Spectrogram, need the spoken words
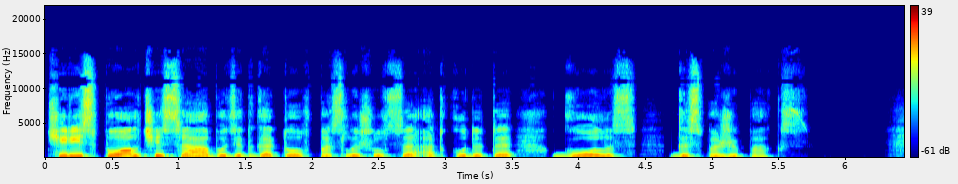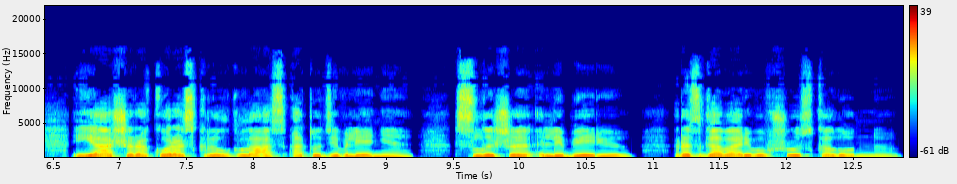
«Через полчаса будет готов», — послышался откуда-то голос госпожи Пакс. Я широко раскрыл глаз от удивления, слыша Либерию, разговаривавшую с колонную,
